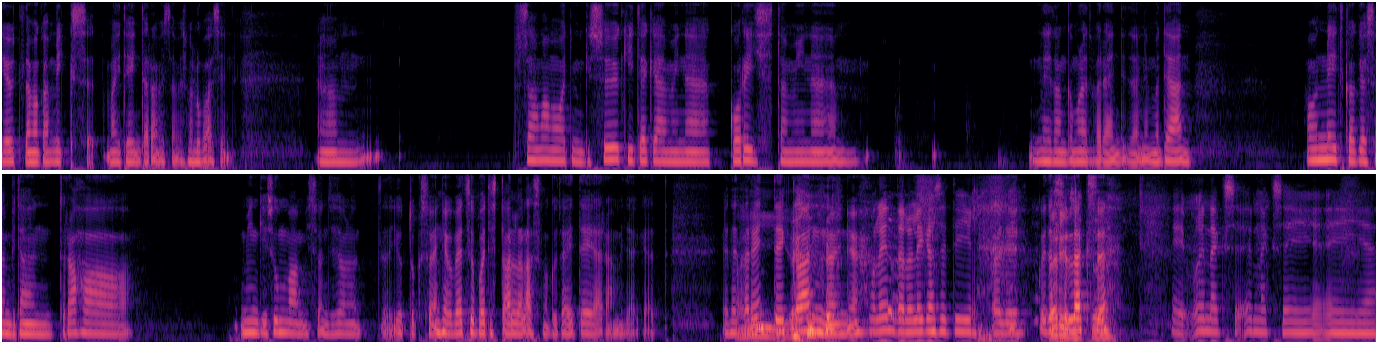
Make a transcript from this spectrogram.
ja ütlema ka, miks, et ma ei teinud ära, mis ma lubasin um,. samamoodi mingi söögi tegemine, koristamine. Need on ka mõned variandid, on ju, ma tean, on neid ka, kes on pidanud raha mingi summa, mis on siis olnud jutuks, on ju, vetsupotist alla laskma, kui ta ei tee ära midagi, et et neid variante ikka on, on ju. mul endal oli ka see diil. oli, kuidas sul läks? ei, õnneks, õnneks ei, ei,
